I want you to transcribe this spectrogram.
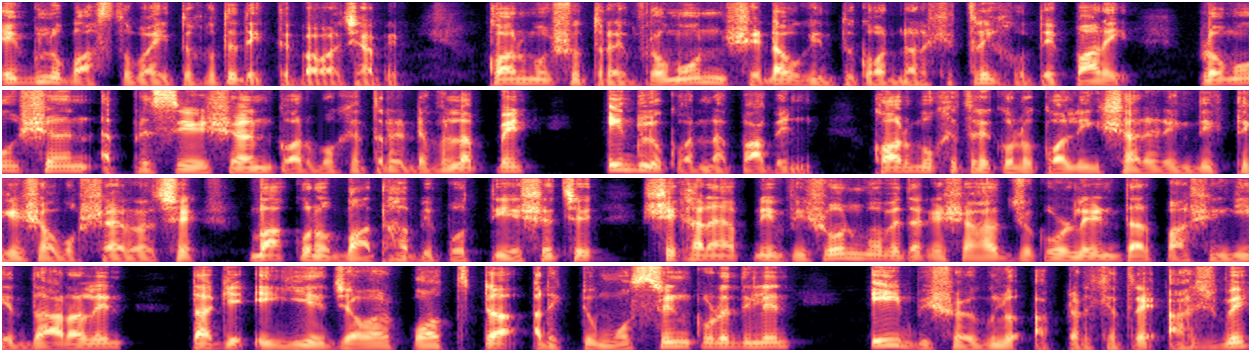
এগুলো বাস্তবায়িত হতে দেখতে পাওয়া যাবে। কর্মসূত্রে ভ্রমণ, সেটাও কিন্তু কন্যার ক্ষেত্রে হতে পারে। প্রমোশন অ্যাপ্রিসিয়েশন কর্মক্ষেত্রে ডেভেলপমেন্ট এগুলো কন্যা পাবেন। কর্মক্ষেত্রে কোনো কলিং শারীরিক দিক থেকে সমস্যায় রয়েছে বা কোনো বাধা, বিপত্তি এসেছে, সেখানে আপনি ভীষণভাবে তাকে সাহায্য করলেন, তার পাশে গিয়ে দাঁড়ালেন, তাকে এগিয়ে যাওয়ার পথটা আরেকটু মসৃণ করে দিলেন এই বিষয়গুলো আপনার ক্ষেত্রে আসবে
